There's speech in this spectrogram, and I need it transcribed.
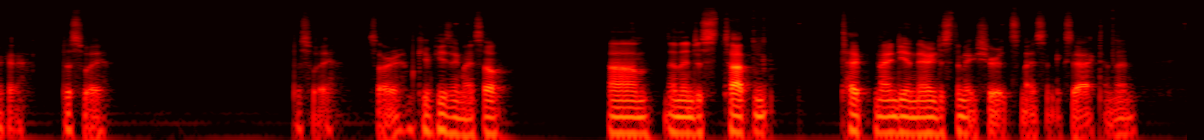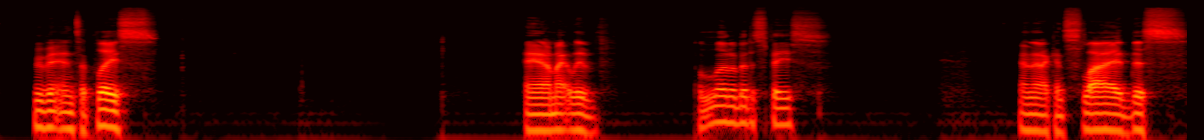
Okay, this way. This way. Sorry, I'm confusing myself. Um, and then just tap type 90 in there just to make sure it's nice and exact and then move it into place and I might leave a little bit of space and then I can slide this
